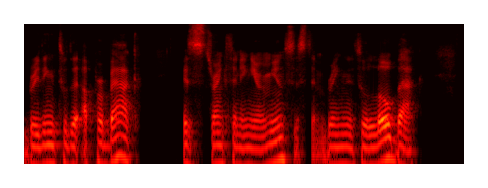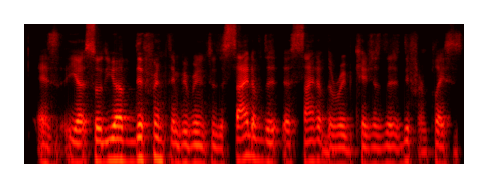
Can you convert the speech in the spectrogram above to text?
Breathing into the upper back is strengthening your immune system. Breathing it to the low back is yeah. So you have different. We to the side of the, the side of the rib cages. There's different places,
